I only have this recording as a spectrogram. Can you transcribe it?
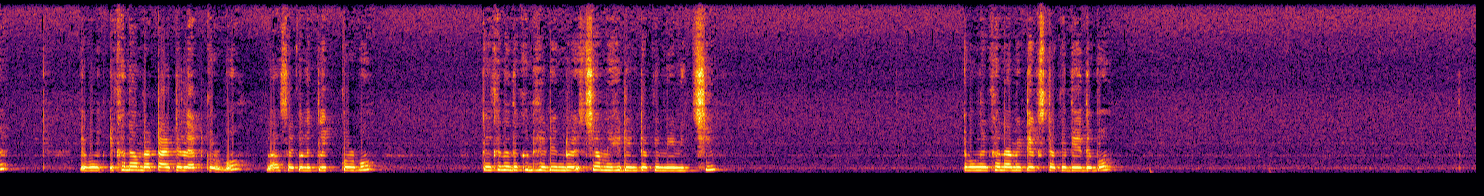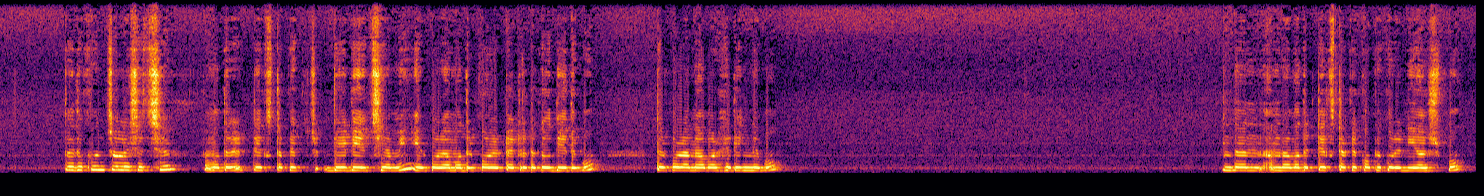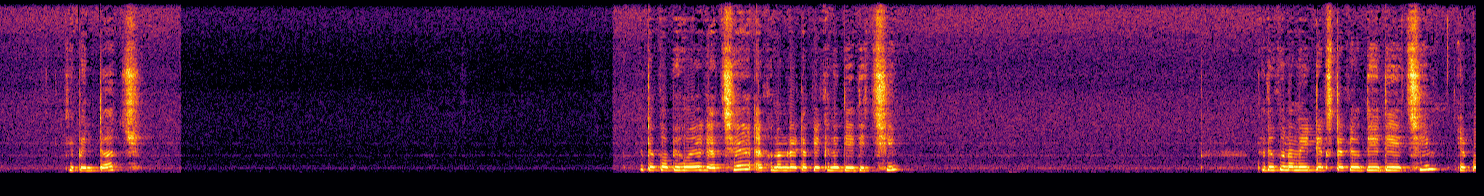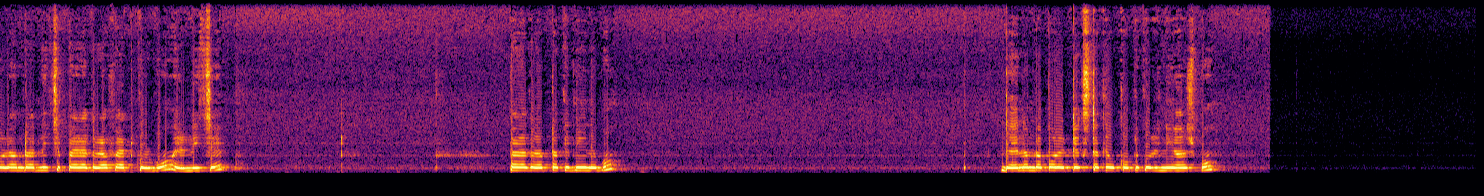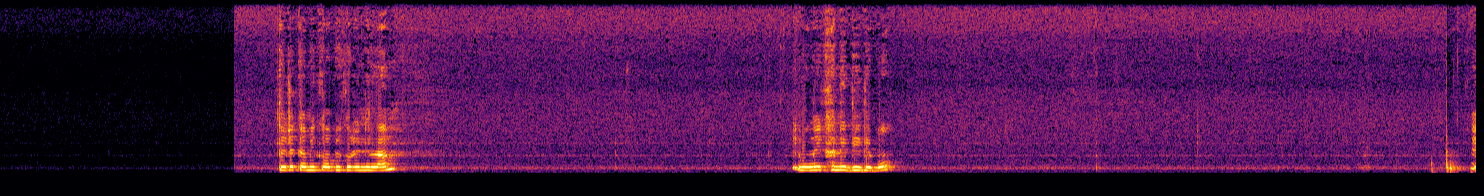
এবং এখানে আমরা টাইটেল অ্যাড করব। প্লাস আইকনে ক্লিক করব। তো এখানে দেখুন হেডিং রয়েছে। আমি হেডিংটাকে নিয়ে নিচ্ছি। এবং এখানে আমি টেক্সটটাকে দিয়ে দেব। তো দেখুন চলে এসেছে আমাদের টেক্সটটাকে দিয়ে দিয়েছি আমি। এরপরে আমাদের পরের টাইটেলটাকেও দিয়ে দেব। তারপরে আমি আবার হেডিং নেব। দেন আমরা আমাদের টেক্সটটাকে কপি করে নিয়ে আসব। কিপ ইন টাচ এটা কপি হয়ে গেছে। এখন আমরা এটাকে এখানে দিয়ে দিচ্ছি। দেখুন আমি এই টেক্সটটাকেও দিয়ে দিয়েছি। এরপরে আমরা নিচে প্যারাগ্রাফ অ্যাড করব। এর নিচে প্যারাগ্রাফটাকে নিয়ে নেব। দেন আমরা পরের টেক্সটটাকেও কপি করে নিয়ে আসব। তো এটাকে আমি কপি করে নিলাম। এখানে দিয়ে দেব।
